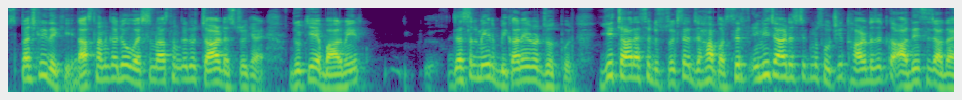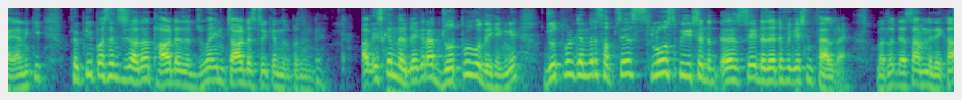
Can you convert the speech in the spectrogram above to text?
स्पेशली देखिए, राजस्थान का जो वेस्टर्न राजस्थान का जो चार डिस्ट्रिक्ट है, जो कि है बाड़मेर जैसलमेर, बीकानेर और जोधपुर। ये चार ऐसे डिस्ट्रिक्ट हैं जहाँ पर सिर्फ़ इन्हीं चार डिस्ट्रिक्ट में सोचिए थार डेजर्ट का आधे से ज़्यादा है, यानी कि 50 परसेंट से ज़्यादा थार डेजर्ट जो है इन चार डिस्ट्रिक्ट के अंदर प्रेजेंट है। अब इसके अंदर भी अगर आप जोधपुर को देखेंगे, जोधपुर के अंदर सबसे स्लो स्पीड से से डेजर्टिफिकेशन फैल रहा है। मतलब जैसा हमने देखा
